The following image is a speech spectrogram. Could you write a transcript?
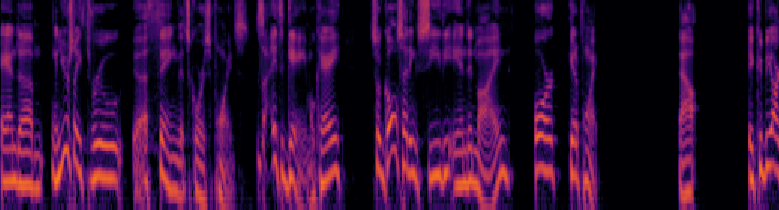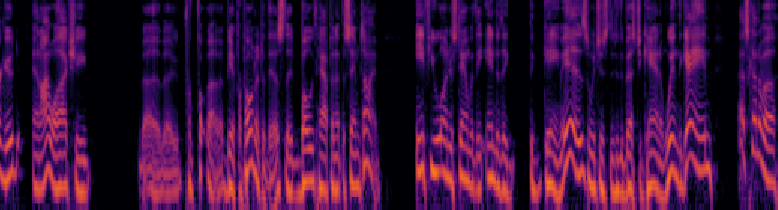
and um, and usually through a thing that scores points. It's a game, okay? So goal setting, see the end in mind, or get a point. Now, it could be argued, and I will actually uh, uh, be a proponent of this, that both happen at the same time. If you understand what the end of the, the game is, which is to do the best you can and win the game, that's kind of a,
